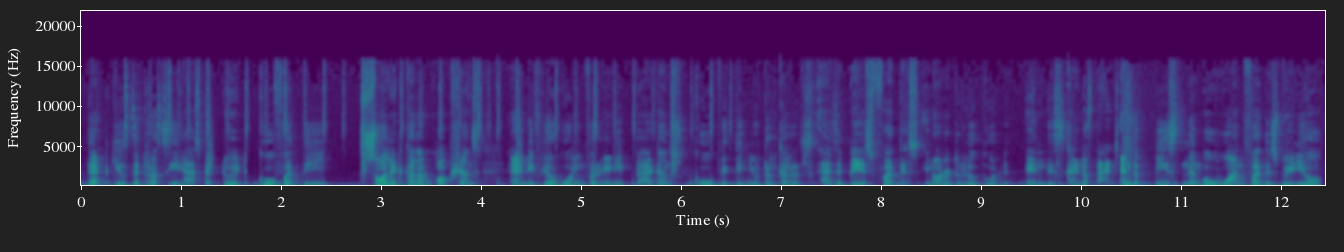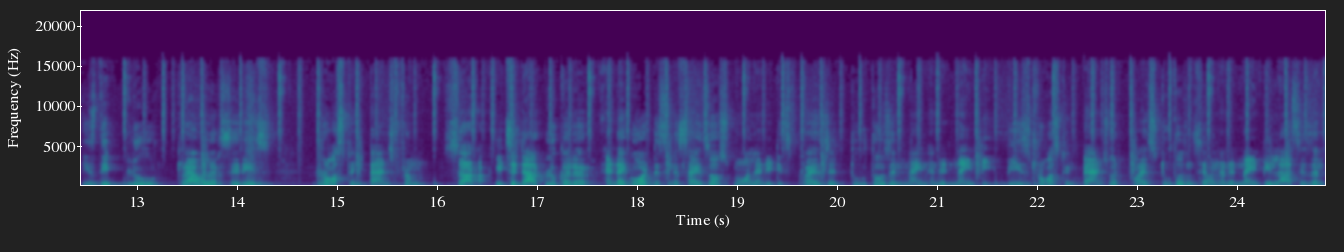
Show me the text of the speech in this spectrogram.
That gives the dressy aspect to it. Go for the solid color options. And if you're going for any patterns go with the neutral colors as a base for this in order to look good in this kind of pants. And the piece number one for this video is the blue traveler series drawstring pants from Zara. It's a dark blue color and I got this in a size of small and it is priced at 2990. These drawstring pants were priced 2790 last season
